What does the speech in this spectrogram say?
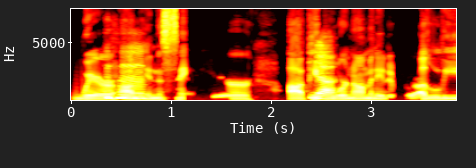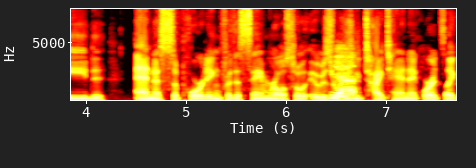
where um Mhm. in the same year uh people Yeah. were nominated for a lead and a supporting for the same role. So it was Yeah. originally Titanic where it's like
